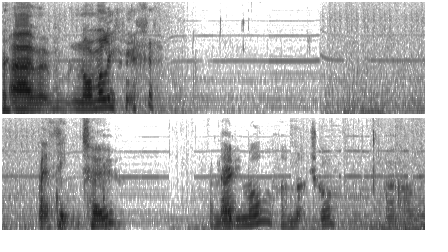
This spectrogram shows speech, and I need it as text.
uh, normally, I think two, Okay. maybe more. I'm not sure. I, I, will,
